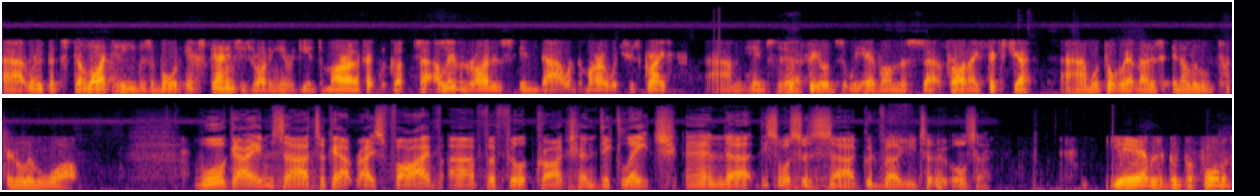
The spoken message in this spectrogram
uh, Rupert's Delight, he was aboard X Games. He's riding here again tomorrow. In fact, we've got uh, 11 riders in Darwin tomorrow, which is great. Um, hence the yeah. good fields that we have on this uh, Friday fixture. Um, we'll talk about those in a little in a little while. War Games uh, took out race five uh, for Philip Crouch and Dick Leach, and uh, this horse is uh, good value too, also. Yeah, it was a good performance.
